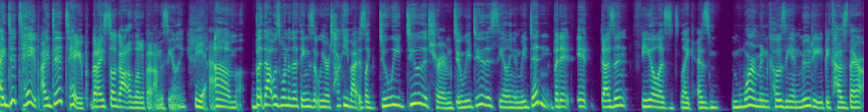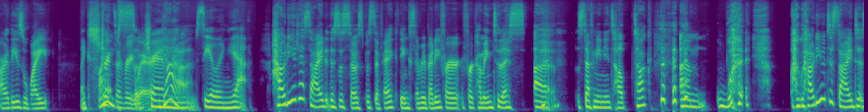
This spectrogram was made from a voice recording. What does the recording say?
I did tape. I did tape, but I still got a little bit on the ceiling. Yeah. Um, but that was one of the things that we were talking about is like, do we do the trim? Do we do the ceiling? And we didn't, but it it doesn't feel as like as warm and cozy and moody because there are these white like strips everywhere. trim yeah. ceiling. Yeah. How do you decide? This is so specific. Thanks everybody for for coming to this. Uh, Stephanie needs help talk. Um, what? How do you decide to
